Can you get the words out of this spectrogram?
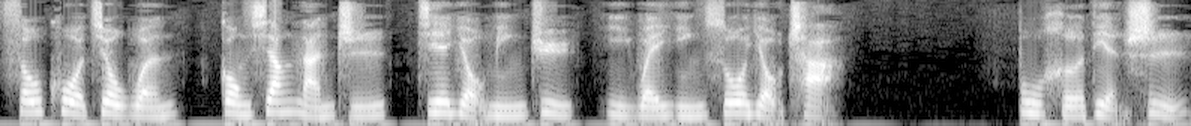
搜括旧文，共相难直，皆有名句，以为盈缩有差。不合典事，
